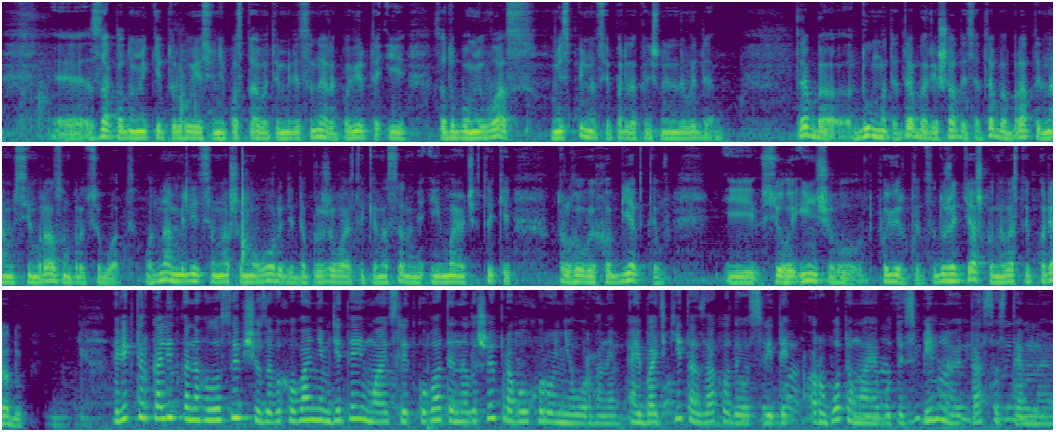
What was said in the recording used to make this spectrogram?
е, закладом, який торгує сьогодні, поставити міліціонери, повірте, і за допомогою вас ми спільно цей порядок, звісно, не доведемо. Треба думати, треба рішатися, треба брати нам всім разом працювати. Одна міліція в нашому місті, де проживає стільки населення і маючи стільки торгових об'єктів і всього іншого, повірте, це дуже тяжко навести порядок. Віктор Калітка наголосив, що за вихованням дітей мають слідкувати не лише правоохоронні органи, а й батьки та заклади освіти. Робота має бути спільною та системною.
